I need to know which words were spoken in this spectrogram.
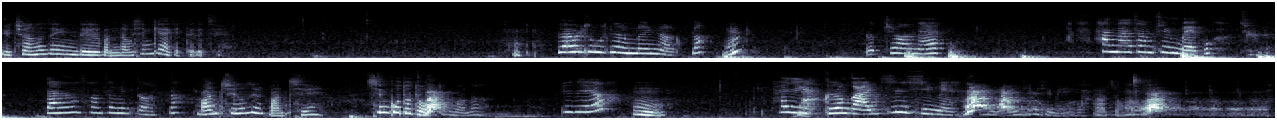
유치원 선생님들 만나고 신기하겠다, 그치? 다른 선생님이 알았어? 응? 유치원에 하나 선생 말고 저- 다른 선생님도 왔어? 많지, 선생님 많지. 친구들도 엄청 많아. 그래요? 응. 사실 그런 거 안 심심해. 응, 안 심심해. 맞아.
